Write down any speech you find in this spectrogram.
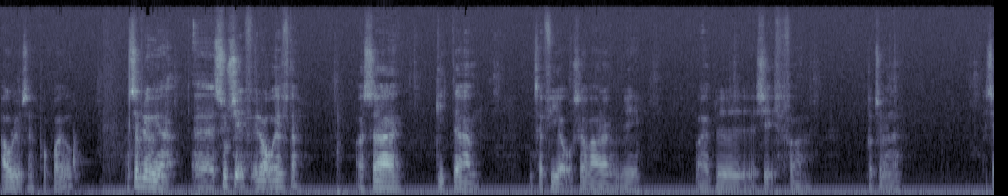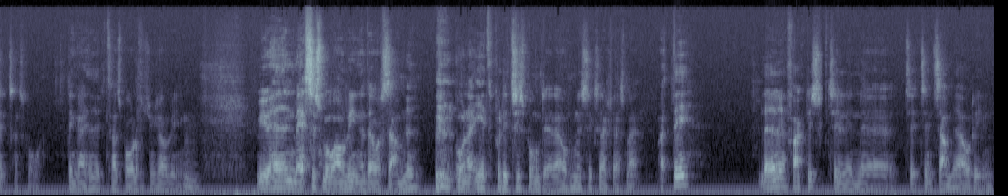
afløser på prøve. Og så blev jeg øh, souschef et år efter, og så gik der 3-4 år, så var, der, vi, var jeg blevet chef for portørerne patienttransport. Dengang hed det transport- og forsyningsafdelingen. Mm. Vi havde en masse små afdelinger, der var samlet under et på det tidspunkt, der var 176 mand. Og det lavede jeg faktisk til en, øh, til, til en samlet afdeling.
